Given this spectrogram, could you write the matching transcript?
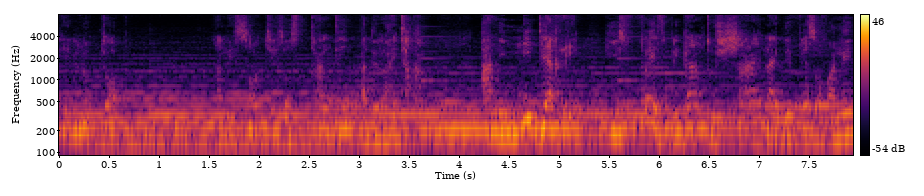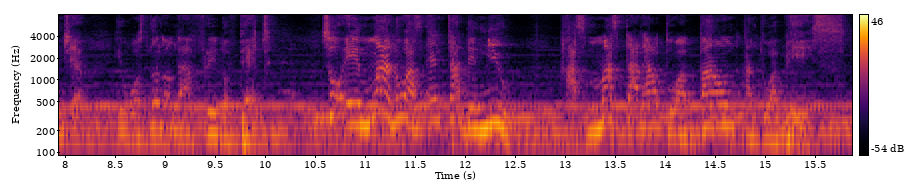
He looked up and he saw Jesus standing at the right hand. And immediately his face began to shine like the face of an angel. He was no longer afraid of death. So a man who has entered the new has mastered how to abound and to abase.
